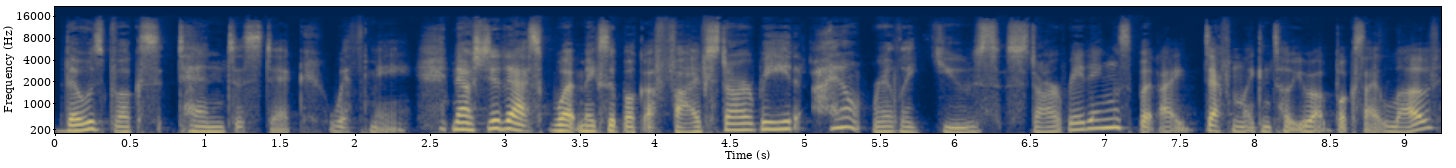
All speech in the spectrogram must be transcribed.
those books tend to stick with me. Now, she did ask what makes a book a five star read. I don't really use star ratings, but I definitely can tell you about books I love.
